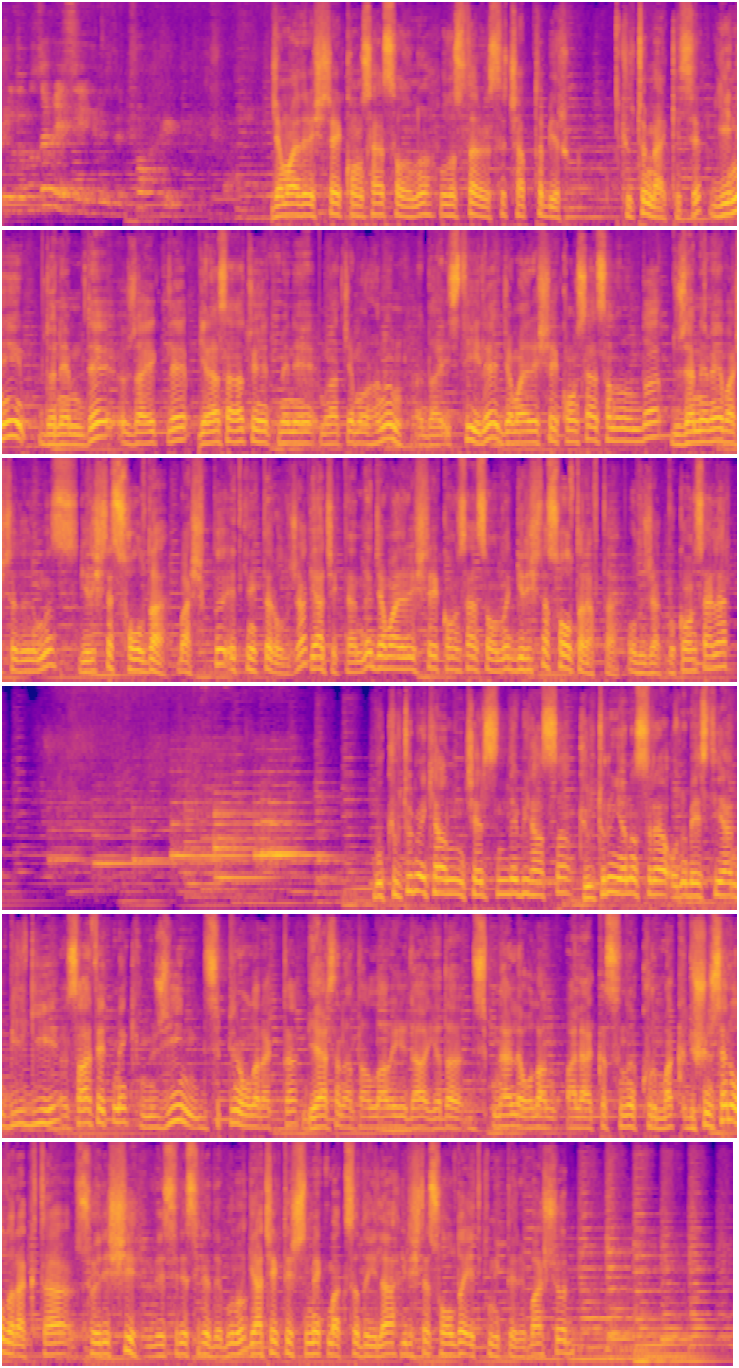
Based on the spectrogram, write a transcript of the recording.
Vücudumuzda ve çok büyük. Cemal Reşit Konser Salonu uluslararası çapta bir kültür merkezi. Yeni dönemde özellikle Genel Sanat Yönetmeni Murat Cem Orhan'ın da isteğiyle Cemal Reşit Konser Salonu'nda düzenlemeye başladığımız girişte solda başlıklı etkinlikler olacak. Gerçekten de Cemal Reşit Konser Salonu'na girişte sol tarafta olacak bu konserler. Bu kültür mekanının içerisinde bilhassa kültürün yanı sıra onu besleyen bilgiyi e, sarf etmek, müziğin disiplin olarak da diğer sanat dallarıyla ya da disiplinlerle olan alakasını kurmak, düşünsel olarak da söyleşi vesilesiyle de bunu gerçekleştirmek maksadıyla girişte solda etkinlikleri başlıyor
